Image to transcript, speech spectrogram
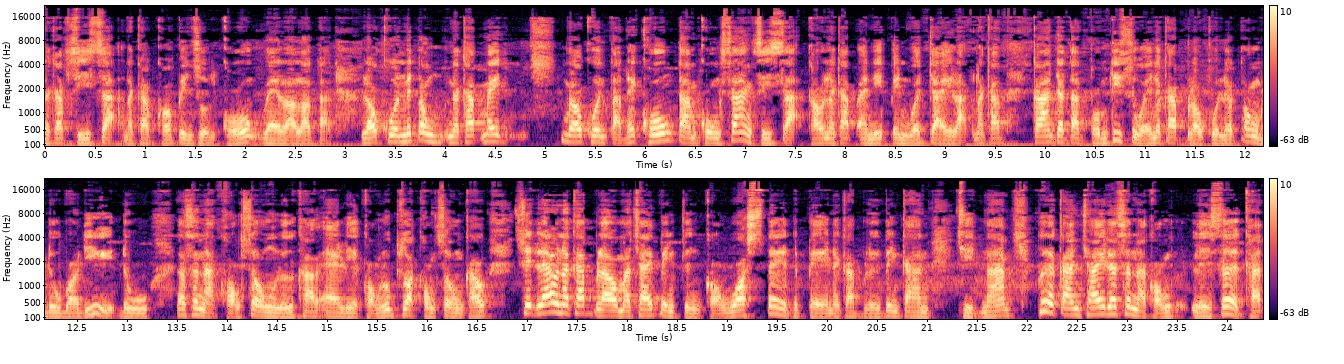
นะครับศีรษะนะครับเขาเป็นส่วนโค้งเวลาเราตัด เราควรไม่ต้องนะครับไม่ เราควรตัดให้โค้งตามโครงสร้างศีรษะเขานะครับ อันนี้เป็นหัวใจหลักนะครับ การจะตัดผมที่สวยนะครับ เราควรจะต้องดูบอดี้ดูลักษณะของทรง หรือคาวแอเรียของรูปลักษณ์ของทรงเขา เสร็จแล้วนะครับ เรามาใช้เป็นกึ่งของวอชเตอร์เปนะครับหรือเป็นการฉีดน้ำเพื่อการใช้ลักษณะของเลเซอร์คัต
